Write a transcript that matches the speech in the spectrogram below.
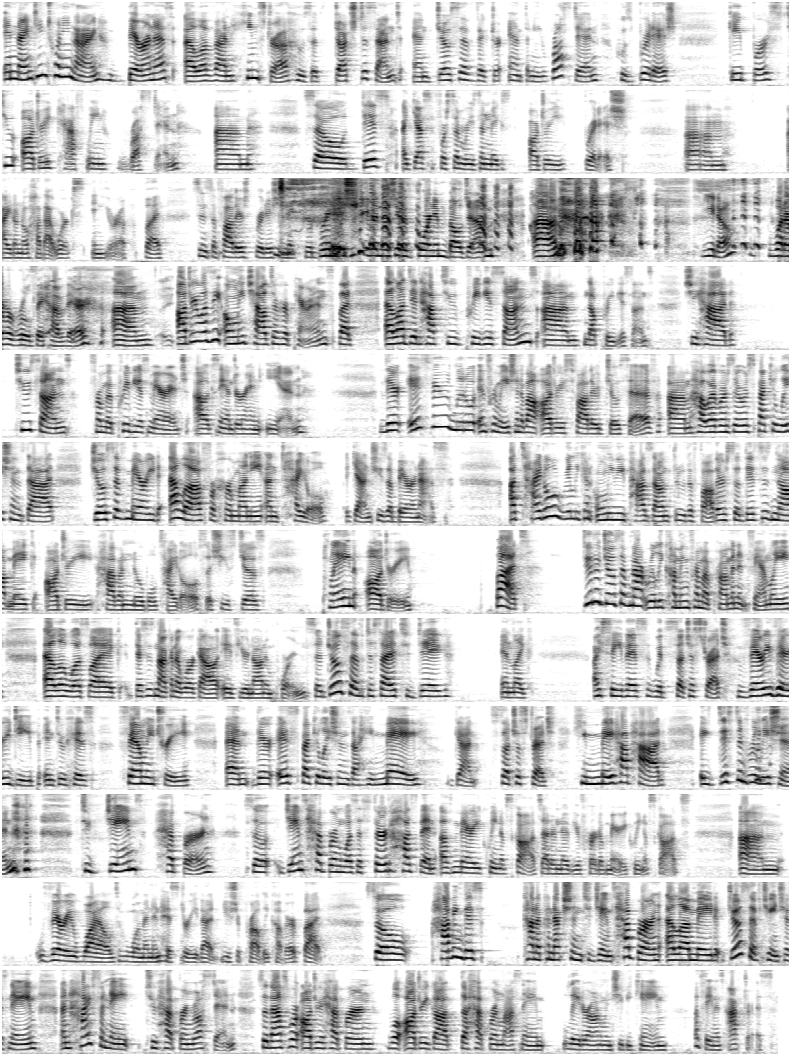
In 1929, Baroness Ella van Heemstra, who's of Dutch descent, and Joseph Victor Anthony Ruston, who's British, gave birth to Audrey Kathleen Ruston. Um, so this, I guess, for some reason, makes Audrey British. Um, I don't know how that works in Europe, but since the father's British, it makes her British, even though she was born in Belgium. Um, you know, whatever rules they have there. Um, Audrey was the only child to her parents, but Ella did have two previous sons. Um, not previous sons. She had two sons from a previous marriage, Alexander and Ian. There is very little information about Audrey's father, Joseph. Um, however, there were speculations that Joseph married Ella for her money and title. Again, she's a baroness. A title really can only be passed down through the father. So this does not make Audrey have a noble title. So she's just plain Audrey. But due to Joseph not really coming from a prominent family, Ella was like, this is not going to work out if you're not important. So Joseph decided to dig and, like, I say this with such a stretch, very, very deep into his family tree. And there is speculations that he may, again, such a stretch, he may have had a distant relation to James Hepburn. So James Hepburn was the third husband of Mary, Queen of Scots. I don't know if you've heard of Mary, Queen of Scots. Um, very wild woman in history that you should probably cover. But so having this kind of connection to James Hepburn, Ella made Joseph change his name and hyphenate to Hepburn Ruston. So that's where Audrey Hepburn, well, Audrey got the Hepburn last name later on when she became a famous actress.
